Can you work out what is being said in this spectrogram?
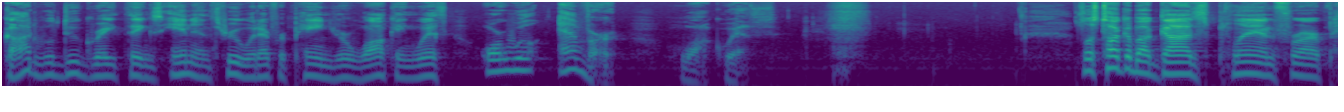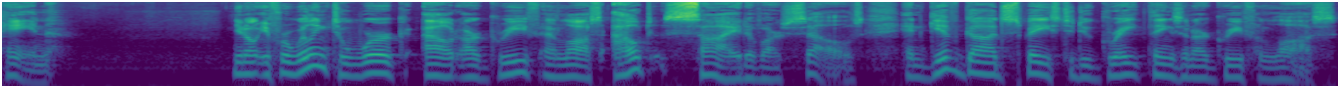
God will do great things in and through whatever pain you're walking with or will ever walk with. So let's talk about God's plan for our pain. You know, if we're willing to work out our grief and loss outside of ourselves and give God space to do great things in our grief and loss,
